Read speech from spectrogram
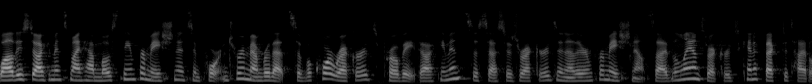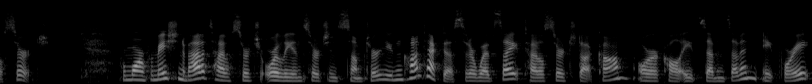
While these documents might have most of the information, it's important to remember that civil court records, probate documents, assessor's records, and other information outside the lands records can affect a title search. For more information about a title search or lien search in Sumter, you can contact us at our website, titlesearch.com, or call 877 848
